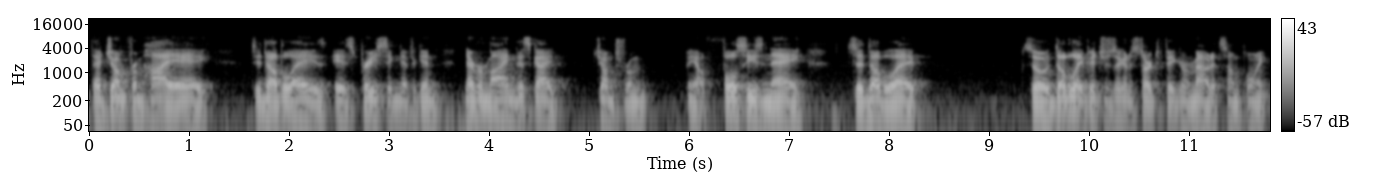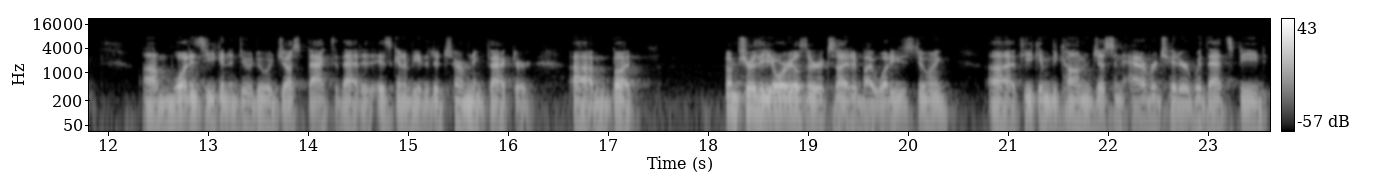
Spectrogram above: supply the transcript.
That jump from high A to double A is, is pretty significant. Never mind, this guy jumps from you know full season A to double A. So double A pitchers are going to start to figure him out at some point. Um, what is he going to do to adjust back to that is, going to be the determining factor. Um, but I'm sure the Orioles are excited by what he's doing. Uh, if he can become just an average hitter with that speed,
